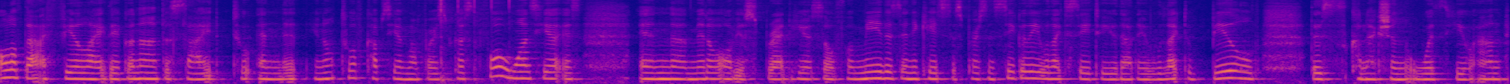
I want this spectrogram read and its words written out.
all of that. I feel like they're gonna decide to end it. You know, Two of Cups here in reverse because the Four of Wands here is in the middle of your spread here. So for me, this indicates this person secretly would like to say to you that they would like to build this connection with you. And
